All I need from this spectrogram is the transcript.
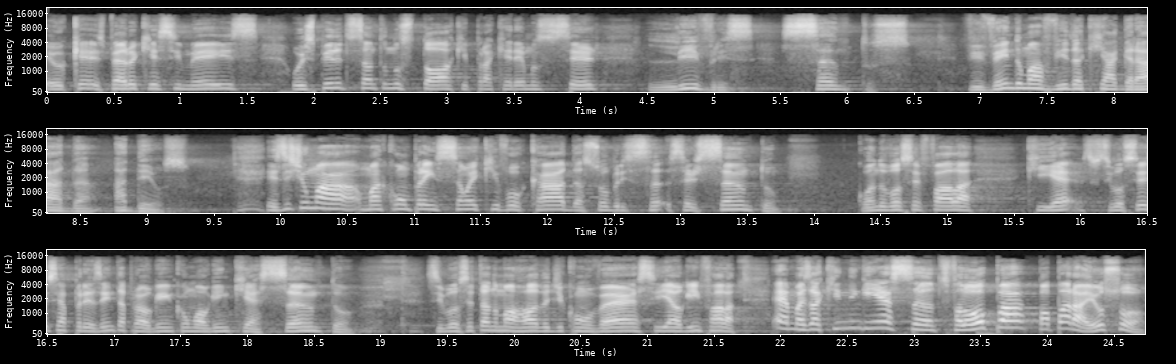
Eu que, espero que esse mês o Espírito Santo nos toque para queremos ser livres, santos, vivendo uma vida que agrada a Deus. Existe uma, uma compreensão equivocada sobre ser santo, quando você fala que é, se você se apresenta para alguém como alguém que é santo, se você está numa roda de conversa e alguém fala, é, mas aqui ninguém é santo, você fala, opa, pode parar, eu sou.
